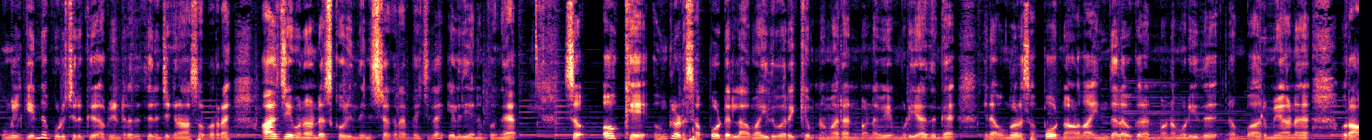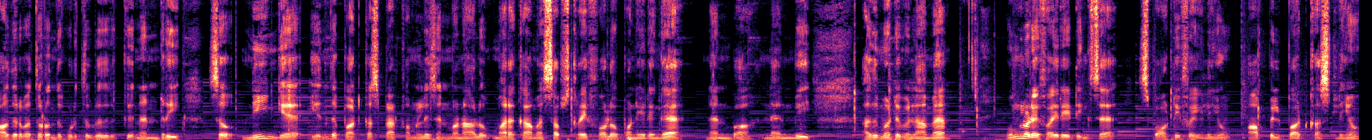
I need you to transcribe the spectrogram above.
உங்களுக்கு என்ன பிடிச்சிருக்கு அப்படின்றத தெரிஞ்சுக்க நான் ஆசைப்பட்றேன். ஆர்ஜே மனாண்டர் ஸ்கோர் இந்த இன்ஸ்டாகிராம் பேஜில் எழுதி அனுப்புங்க. ஸோ ஓகே உங்களோட சப்போர்ட் இல்லாமல் இது வரைக்கும் நம்ம ரன் பண்ணவே முடியாதுங்க. ஏன்னா உங்களோட சப்போர்ட்னால தான் இந்த அளவுக்கு ரன் பண்ண முடியுது. ரொம்ப அருமையான ஒரு ஆதரவை தொடர்ந்து கொடுத்துக்கிறதுக்கு நன்றி. ஸோ நீங்கள் எந்த பாட்காஸ்ட் பிளாட்ஃபார்மில் லிசன் பண்ணாலும் மறக்காமல் சப்ஸ்கிரைப் ஃபாலோ பண்ணிவிடுங்க நண்பா நண்பி. அது மட்டும் இல்லாமல் உங்களுடைய ஃபைவ் ரேட்டிங்ஸை ஸ்பாட்டிஃபைலையும் ஆப்பிள் பாட்காஸ்ட்லேயும்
